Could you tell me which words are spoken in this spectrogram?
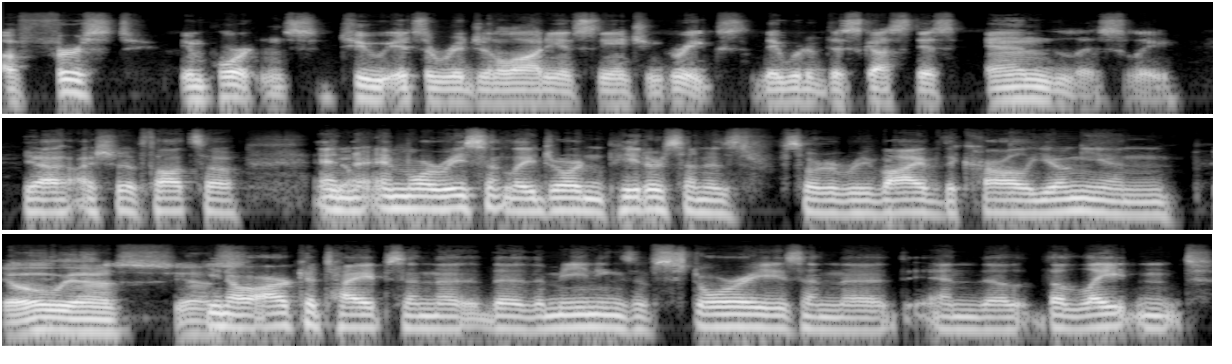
of first importance to its original audience, the ancient Greeks. They would have discussed this endlessly Yeah, I should have thought so. And yeah. and more recently, Jordan Peterson has sort of revived the Carl Jungian. Oh yes, yes. You know, archetypes and the the, the meanings of stories and the and the the latent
